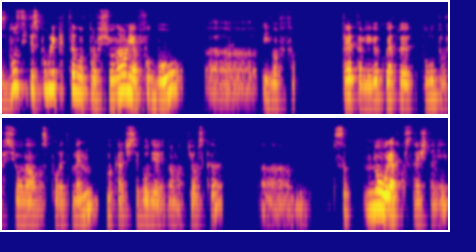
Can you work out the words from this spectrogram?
Сблъсците с публиката в професионалния футбол а, и в трета лига, която е полупрофесионална според мен, макар че се води аматьорска, са много рядко срещани.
